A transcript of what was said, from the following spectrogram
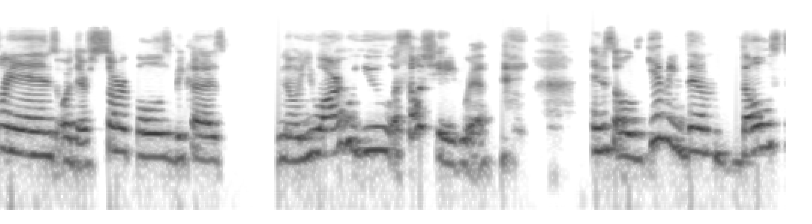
friends or their circles because you know you are who you associate with and so giving them those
